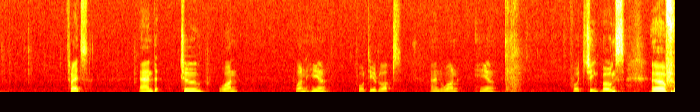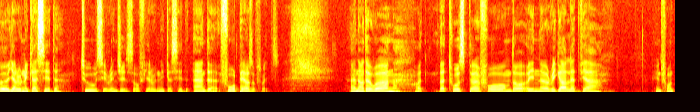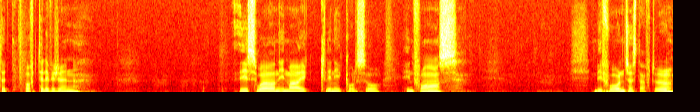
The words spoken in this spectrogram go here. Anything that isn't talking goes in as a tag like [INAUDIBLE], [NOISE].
threads, and two, one, one here for teardrops, and one here for cheekbones of uh, hyaluronic acid, two syringes of hyaluronic acid, and uh, four pairs of threads. Another one that was performed uh, in uh, Riga, Latvia, in front of television. This one in my clinic also in France, before and just after.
